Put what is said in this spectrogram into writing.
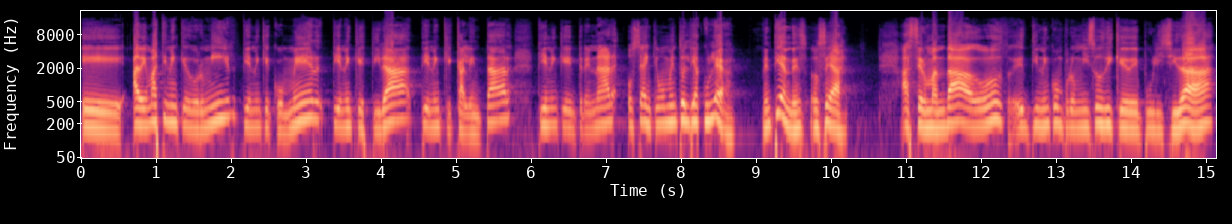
Eh, además tienen que dormir, tienen que comer, tienen que estirar, tienen que calentar, tienen que entrenar. O sea, ¿en qué momento el día culea? ¿Me entiendes? O sea, hacer mandados, eh, tienen compromisos de, que de publicidad.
